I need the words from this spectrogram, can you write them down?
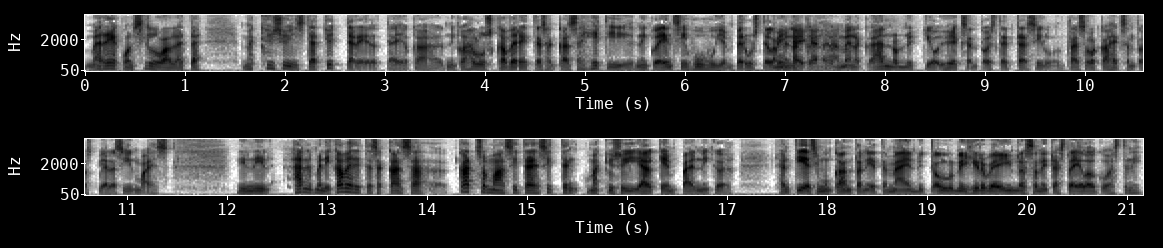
mä reagoin sillä lailla, että mä kysyin sitä tyttäreltä, joka niin halusi kavereittensa kanssa heti niin ensi huhujen perusteella mennä, mennä, hän on nyt jo 19, että silloin taisi olla 18 vielä siinä vaiheessa niin, niin hän meni kaverittensa kanssa katsomaan sitä ja sitten kun mä kysyin jälkeenpäin, niin hän tiesi mun kantani, että mä en nyt ollut niin hirveän innossani tästä elokuvasta, niin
